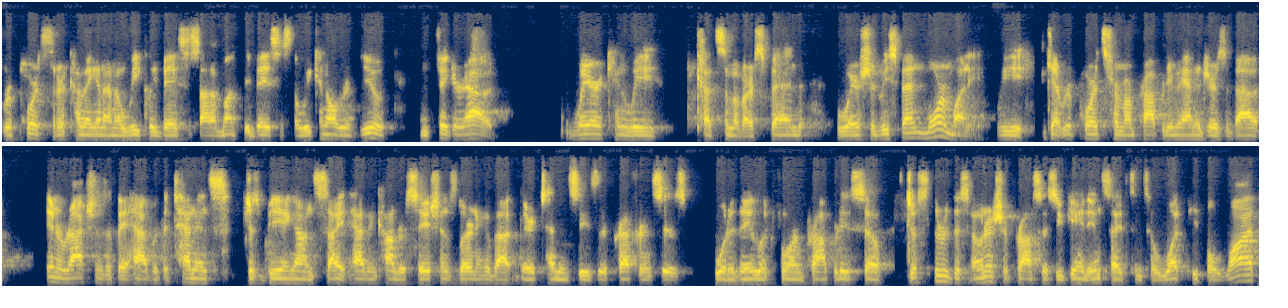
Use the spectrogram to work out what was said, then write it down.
reports that are coming in on a weekly basis, on a monthly basis that we can all review and figure out where can we cut some of our spend, where should we spend more money. We get reports from our property managers about interactions that they have with the tenants, just being on site, having conversations, learning about their tendencies, their preferences, what do they look for in properties. So just through this ownership process, you gain insights into what people want,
